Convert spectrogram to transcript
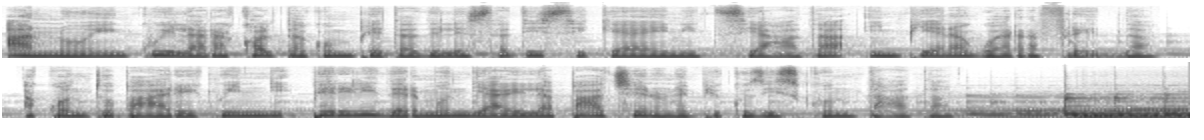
anno in cui la raccolta completa delle statistiche è iniziata in piena guerra fredda. A quanto pare, quindi, per i leader mondiali la pace non è più così scontata.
